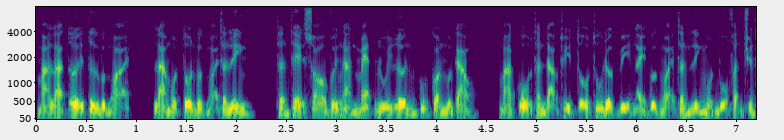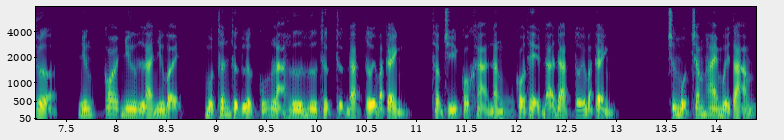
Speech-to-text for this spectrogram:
mà là tới từ vực ngoại, là một tôn vực ngoại thần linh, thân thể so với ngàn mét núi lớn cũng còn muốn cao, mà cổ thần đạo thủy tổ thu được vị này vượt ngoại thần linh một bộ phận truyền thừa, nhưng coi như là như vậy, một thân thực lực cũng là hư hư thực thực đạt tới bắc cảnh, thậm chí có khả năng có thể đã đạt tới bắc cảnh. Chương một trăm hai mươi tám,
